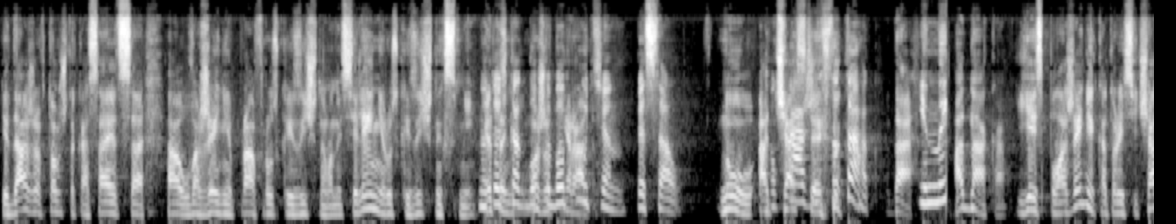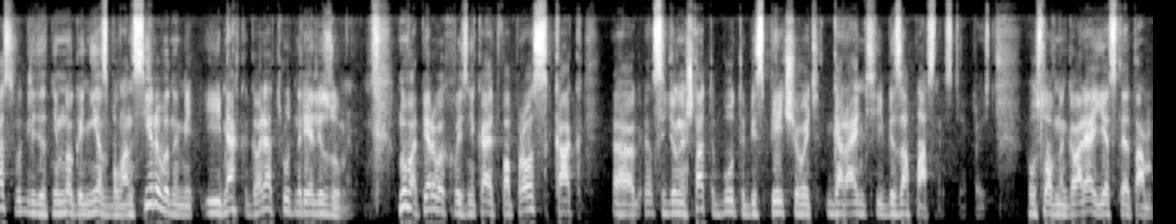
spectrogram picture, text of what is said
и даже в том, что касается а, уважения прав русскоязычного населения, русскоязычных СМИ. Ну, Это то есть как будто бы не радовать. Путин писал. Ну, Ну, отчасти. кажется так. Да. Иные Однако, есть положения, которые сейчас выглядят немного несбалансированными и, мягко говоря, трудно реализуемыми. Ну, во-первых, возникает вопрос, как э, Соединенные Штаты будут обеспечивать гарантии безопасности. То есть, условно говоря, если там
